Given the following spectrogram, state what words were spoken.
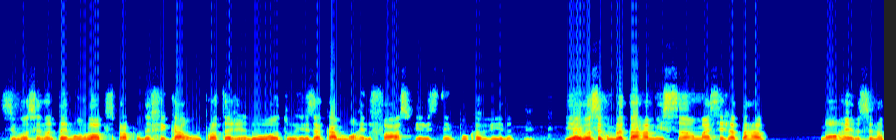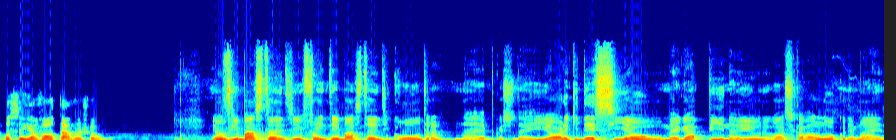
Se você não tem Murlocs para poder ficar um protegendo o outro, eles acabam morrendo fácil, porque eles têm pouca vida. E aí você completava a missão, mas você já tava morrendo, você não conseguia voltar no jogo. Eu vi bastante, enfrentei bastante contra na época isso daí. A hora que descia o Mega Pina aí, o negócio ficava louco demais.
